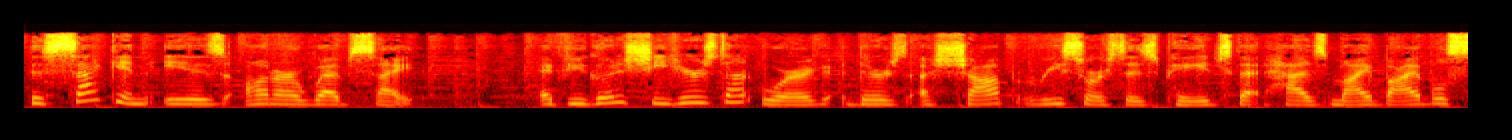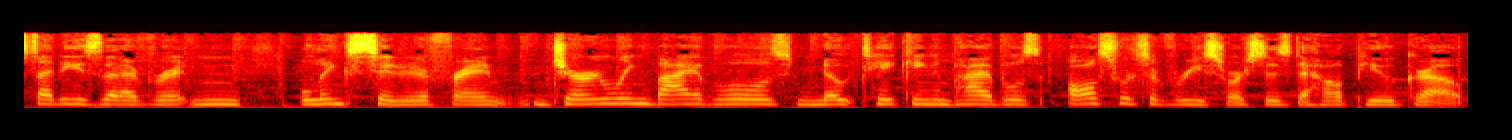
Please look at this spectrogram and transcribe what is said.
The second is on our website. If you go to shehears.org, there's a shop resources page that has my Bible studies that I've written, links to different journaling Bibles, note taking Bibles, all sorts of resources to help you grow.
